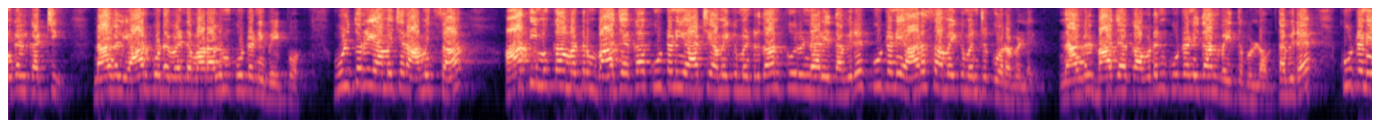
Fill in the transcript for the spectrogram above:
எங்கள் கட்சி. நாங்கள் யார் கூட வேண்டுமானாலும் கூட்டணி வைப்போம். உள்துறை அமைச்சர் அமித்ஷா அதிமுக மற்றும் பாஜக கூட்டணி ஆட்சி அமைக்கும் என்றுதான் கூறினாரே தவிர கூட்டணி அரசு அமைக்கும் என்று கூறவில்லை. நாங்கள் பாஜகவுடன் கூட்டணி தான் வைத்துள்ளோம் தவிர கூட்டணி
